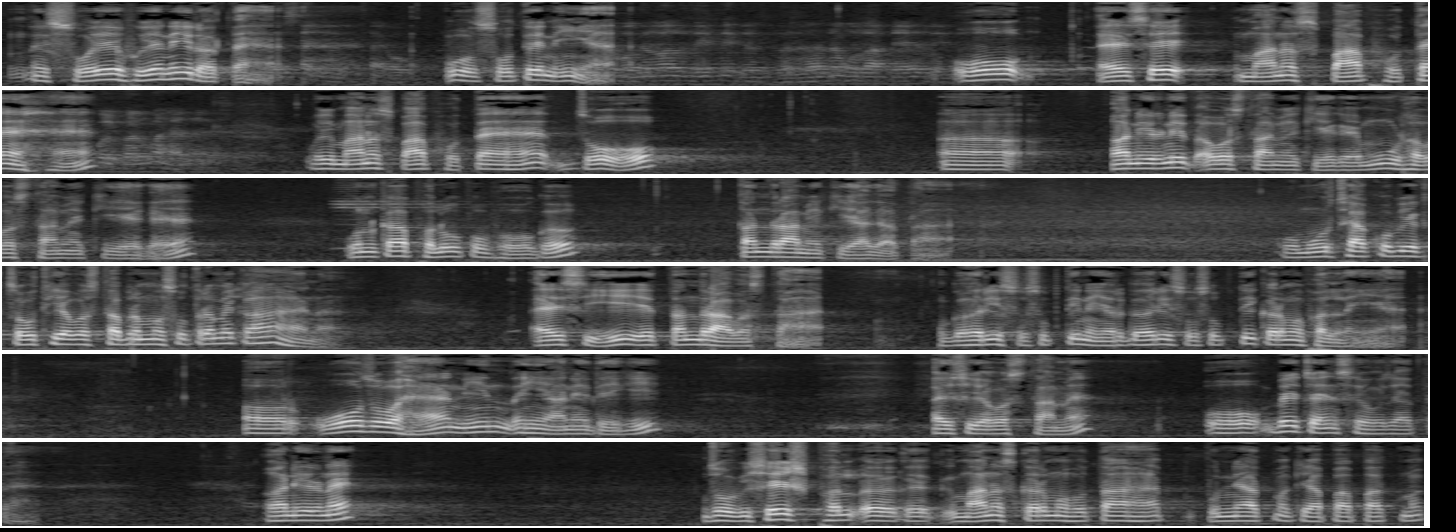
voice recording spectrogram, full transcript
नहीं सोए हुए नहीं रहते हैं। वो। सोते नहीं है। वो ऐसे मानस पाप होते हैं। वही मानस पाप होते हैं जो अनिर्णित अवस्था में किए गए, मूढ़ अवस्था में किए गए, उनका फलोपभोग तंद्रा में किया जाता है। वो मूर्छा को भी एक चौथी अवस्था ब्रह्म सूत्र में कहा है ना? ऐसी ही ये तंद्रा अवस्था है। गहरी सुसुप्ति नहीं और गहरी सुसुप्ति कर्मफल नहीं है। और वो जो है, नींद नहीं आने देगी, ऐसी अवस्था में वो बेचैन से हो जाता है। अनिर्णय, जो विशेष फल मानस कर्म होता है, पुण्यात्मक या पापात्मक,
